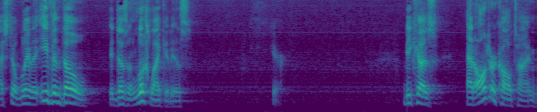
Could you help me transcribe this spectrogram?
I still believe it, even though it doesn't look like it is here. Because at altar call time,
